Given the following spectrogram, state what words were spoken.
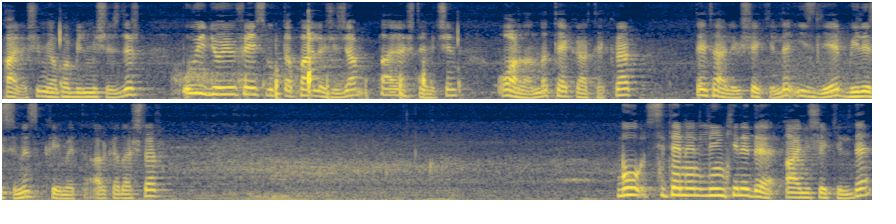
paylaşım yapabilmişizdir. Bu videoyu Facebook'ta paylaşacağım. Paylaştığım için oradan da tekrar tekrar detaylı bir şekilde izleyebilirsiniz kıymetli arkadaşlar. Bu sitenin linkini de aynı şekilde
